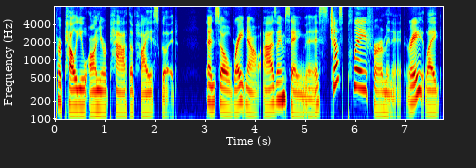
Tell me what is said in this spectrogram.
propel you on your path of highest good. And so, right now, as I'm saying this, just play for a minute, right? Like,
